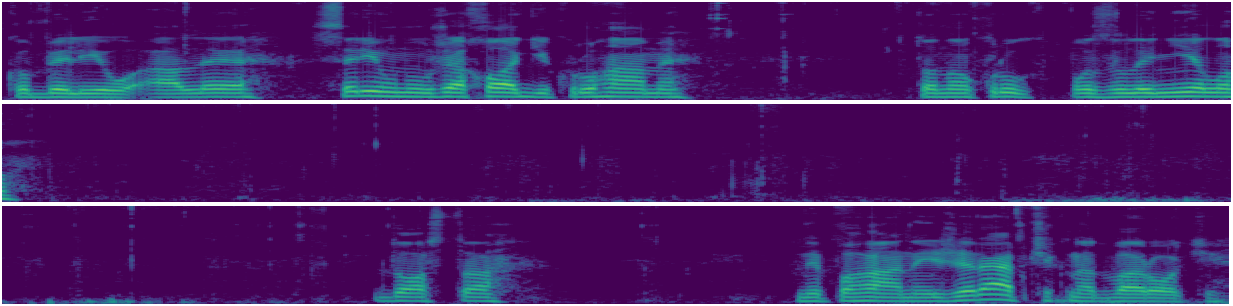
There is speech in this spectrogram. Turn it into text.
кобилів, але все рівно вже ході кругами, то навкруг позеленіло. Доста непоганий жеребчик на 2 роки.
